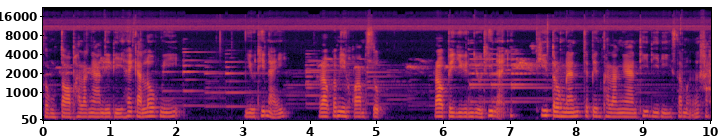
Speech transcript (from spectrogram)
ส่งต่อพลังงานดีๆ ให้กับโลกนี้ อยู่ที่ไหน เราก็มีความสุข เราไปยืนอยู่ที่ไหน ที่ตรงนั้นจะเป็นพลังงานที่ดีๆ เสมอค่ะ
